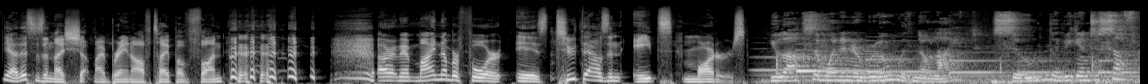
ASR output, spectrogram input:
Yeah, this is a nice shut my brain off type of fun. All right, man. My number four is 2008's Martyrs. You lock someone in a room with no light. Soon they begin to suffer.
